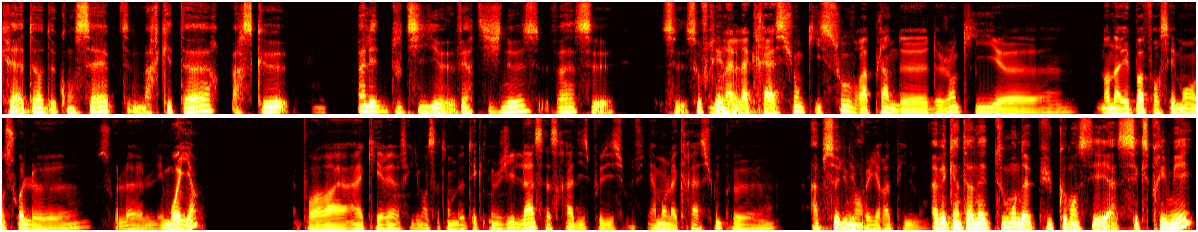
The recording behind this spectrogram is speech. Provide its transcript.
créateur de concepts, marketeur, parce que une palette d'outils euh, vertigineuse va se s'offrir. La, la, création qui s'ouvre à plein de, de gens qui euh, n'en avaient pas forcément soit, le, soit les moyens pour acquérir effectivement un certain nombre de technologies. Là, ça sera à disposition. Finalement, la création peut Absolument. déployer rapidement. Avec Internet, tout le monde a pu commencer à s'exprimer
